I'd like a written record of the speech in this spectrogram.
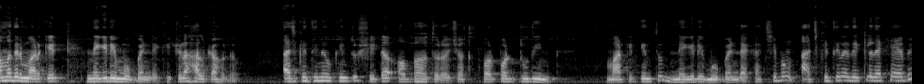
আমাদের মার্কেট নেগেটিভ মুভমেন্ট দেখিয়েছিল, হালকা হলেও। আজকের দিনেও কিন্তু সেটা অব্যাহত রয়েছে, অর্থাৎ পরপর দুদিন মার্কেট কিন্তু নেগেটিভ মুভমেন্ট দেখাচ্ছে এবং আজকের দিনে দেখলে দেখা যাবে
